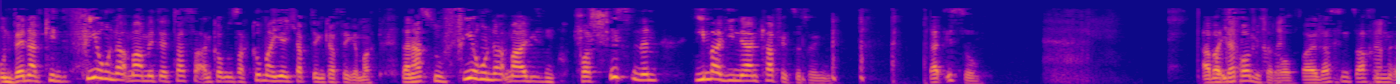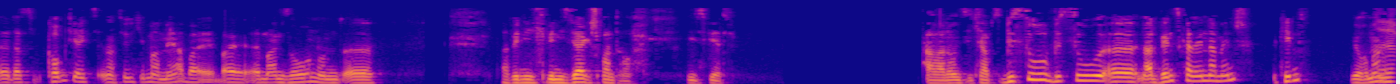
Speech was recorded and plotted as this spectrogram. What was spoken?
Und wenn das Kind 400 Mal mit der Tasse ankommt und sagt, guck mal hier, ich habe den Kaffee gemacht, dann hast du 400 Mal diesen verschissenen, imaginären Kaffee zu trinken. das ist so. Aber ich freue mich darauf, weil das sind Sachen, äh, das kommt jetzt natürlich immer mehr bei, bei äh, meinem Sohn und äh, da bin ich, bin ich sehr gespannt drauf, wie es wird. Aber sonst, ich hab's. Bist du, bist du äh, ein Adventskalender-Mensch? Kind? Wie auch immer? Äh,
